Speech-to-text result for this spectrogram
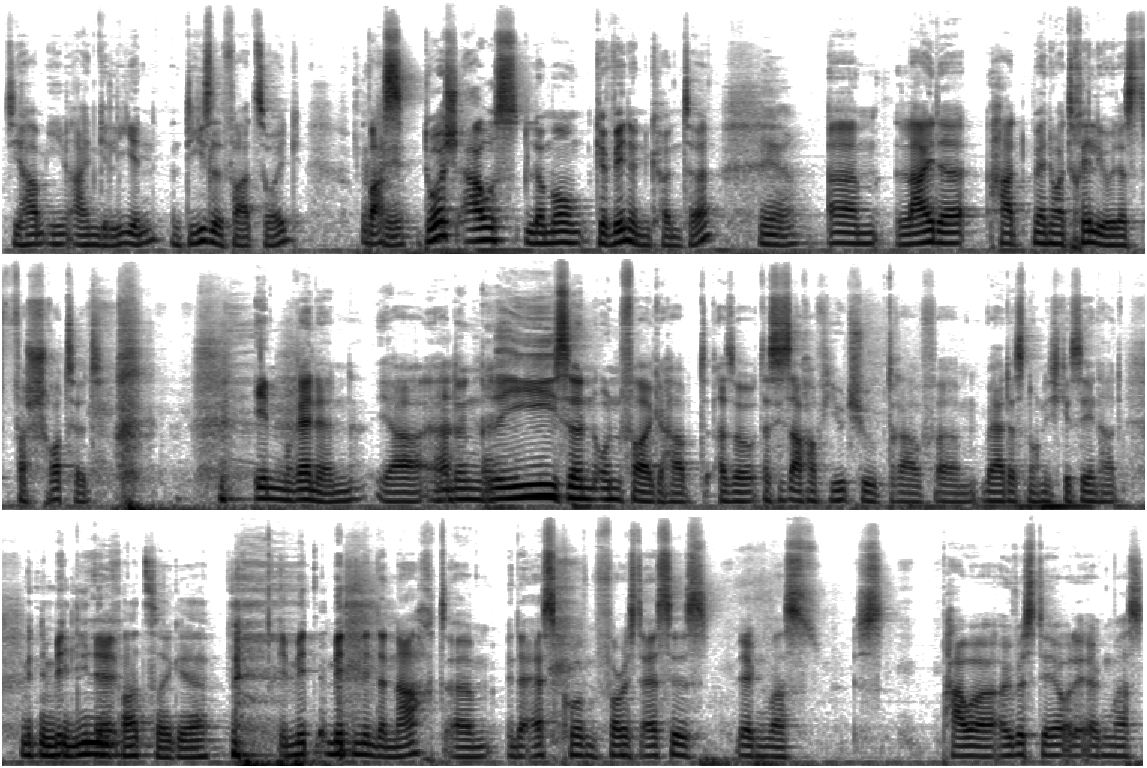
Sie haben ihm einen geliehen, ein Dieselfahrzeug, was okay. durchaus Le Mans gewinnen könnte. Yeah. Ähm, leider hat Benoit Trelio das verschrottet. Im Rennen. Ja, er hat einen riesen Unfall gehabt. Also das ist auch auf YouTube drauf, ähm, wer das noch nicht gesehen hat. Mit einem geliehenen äh, Fahrzeug, ja. Mit, mitten in der Nacht, ähm, in der S-Kurve, Forest S's, irgendwas, Power Oversteer oder irgendwas.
